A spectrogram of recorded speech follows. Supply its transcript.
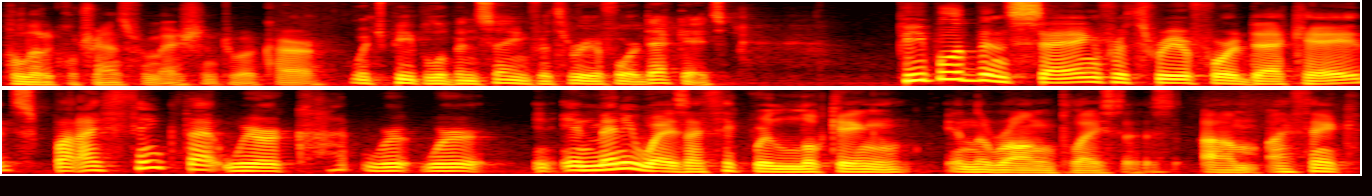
political transformation to occur. Which people have been saying for three or four decades people have been saying for three or four decades, but I think that we're, we're, we're in many ways, I think we're looking in the wrong places. Um, I think,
